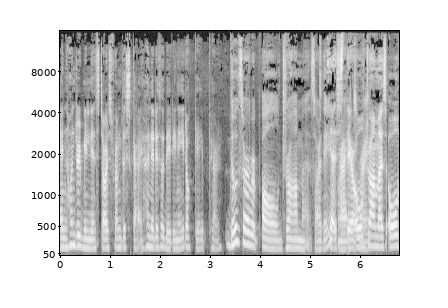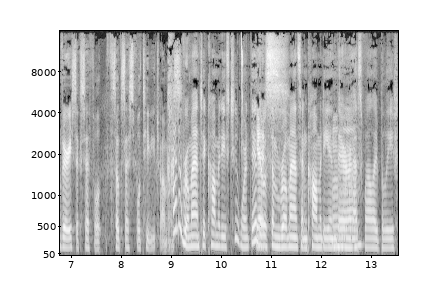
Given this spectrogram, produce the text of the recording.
and 100 Million Stars from the Sky, 하늘에서 내리는 1억 개의 별. Those are all dramas, are they? Yes, Right, they're all right. dramas, all very successful, successful TV dramas. Kind of romantic comedies too, weren't they? There was Yes. Mm-hmm. some romance and comedy in there as well, I believe.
